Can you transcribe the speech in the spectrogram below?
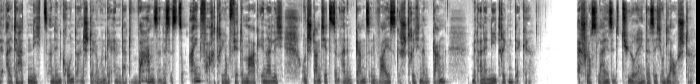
Der Alte hat nichts an den Grundeinstellungen geändert. Wahnsinn, es ist so einfach, triumphierte Mark innerlich und stand jetzt in einem ganz in weiß gestrichenen Gang mit einer niedrigen Decke. Er schloss leise die Türe hinter sich und lauschte.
